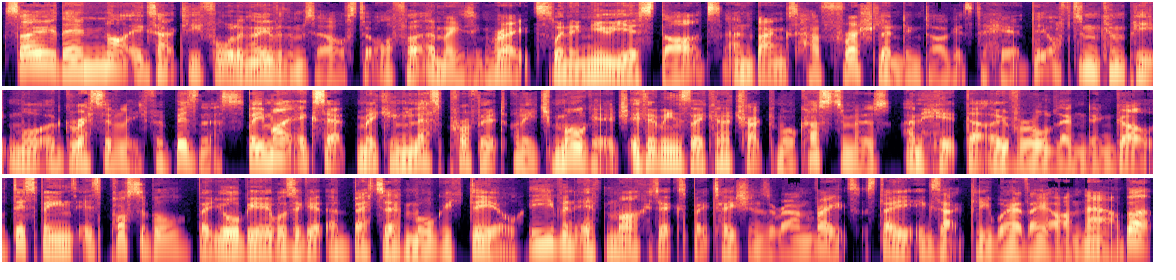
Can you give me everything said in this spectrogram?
so they're not exactly falling over themselves to offer amazing rates. When a new year starts and banks have fresh lending targets to hit, they often compete more aggressively for business. They might accept making less profit on each mortgage if it means they can attract more customers and hit their overall lending goal. This means it's possible that you'll be able to get a better mortgage deal, even if market expectations around rates stay exactly where they are now. But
